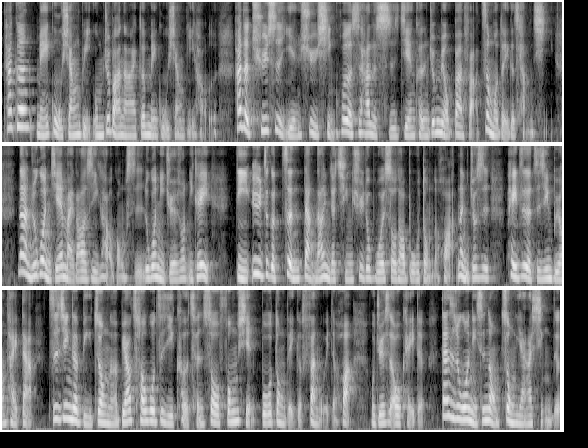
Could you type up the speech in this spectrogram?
它跟美股相比，我们就把它拿来跟美股相比好好了。它的趋势延续性，或者是它的时间，可能就没有办法这么的一个长期。那如果你今天买到的是一个好公司，如果你觉得说你可以。抵御这个震荡，然后你的情绪都不会受到波动的话，那你就是配置的资金不用太大，资金的比重呢，不要超过自己可承受风险波动的一个范围的话，我觉得是 OK 的。但是如果你是那种重压型的，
